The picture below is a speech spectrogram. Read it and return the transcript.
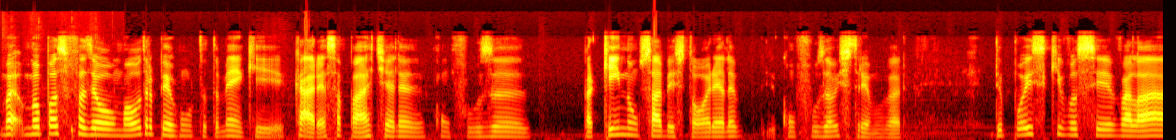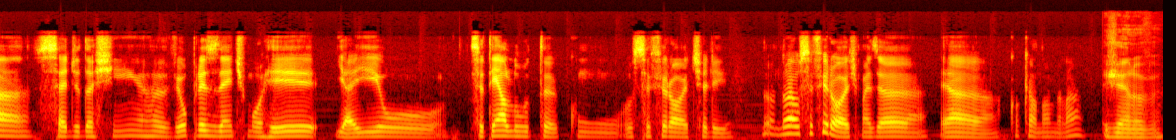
Mas, mas eu posso fazer uma outra pergunta também, que, cara, essa parte ela é confusa. Pra quem não sabe a história, ela é confusa ao extremo, velho. Depois que você vai lá, sede da Shinra, vê o presidente morrer, e aí o você tem a luta com o Sephiroth ali. Não, não é o Sephiroth, mas é, a- é a. Qual que é o nome lá? Gênova.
